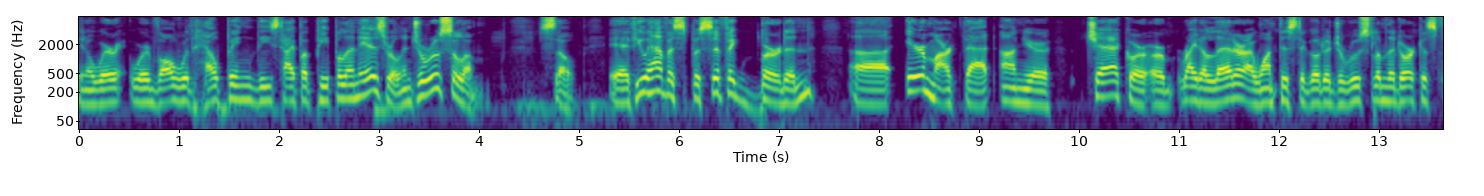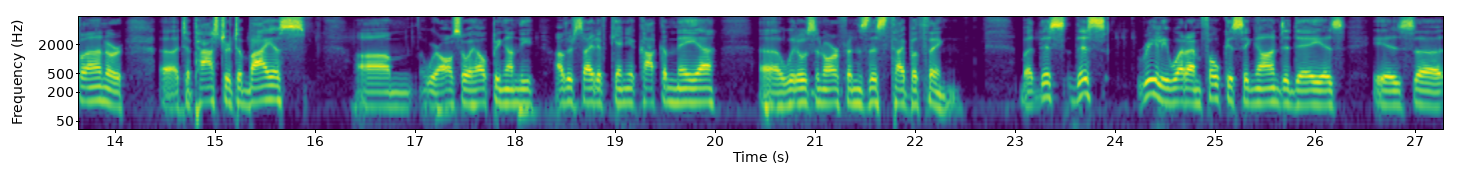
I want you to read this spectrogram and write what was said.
you know, we're we're involved with helping these type of people in Israel, in Jerusalem. So, if you have a specific burden, uh, earmark that on your check or, or, write a letter. I want this to go to Jerusalem, the Dorcas Fund, or uh, to Pastor Tobias. Um, we're also helping on the other side of Kenya, Kakamega, uh, widows and orphans, this type of thing. But this, this really, what I'm focusing on today is is uh,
